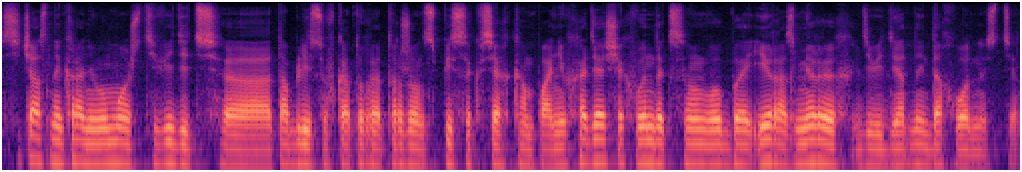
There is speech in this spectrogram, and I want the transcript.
Сейчас на экране вы можете видеть э, таблицу, в которой отражен список всех компаний, входящих в индекс МВБ, и размер их дивидендной доходности.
